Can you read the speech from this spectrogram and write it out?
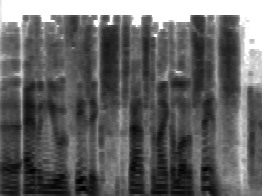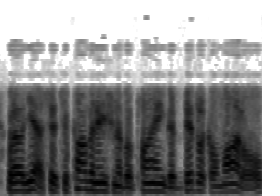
uh, avenue of physics starts to make a lot of sense. Well, yes, it's a combination of applying the biblical model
